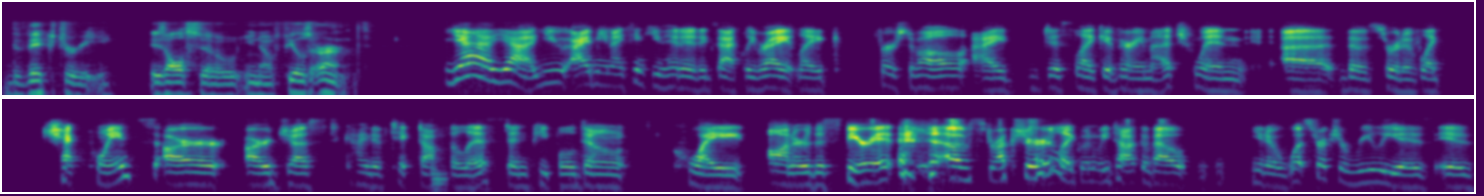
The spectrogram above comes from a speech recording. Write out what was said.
the victory is also you know feels earned. Yeah, yeah. You I mean I think you hit it exactly right. Like first of all, I dislike it very much when uh, those sort of like checkpoints are are just kind of ticked off the list and people don't quite honor the spirit of structure like when we talk about you know what structure really is is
